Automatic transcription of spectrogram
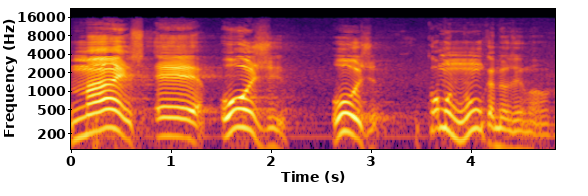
Mas é, hoje, hoje, como nunca, meus irmãos.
